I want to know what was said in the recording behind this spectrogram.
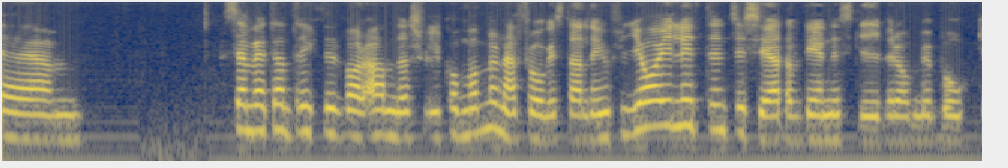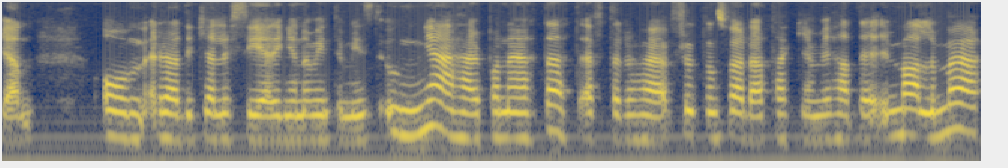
Eh, sen vet jag inte riktigt var Anders vill komma med den här frågeställningen för jag är lite intresserad av det ni skriver om i boken om radikaliseringen av inte minst unga här på nätet efter den här fruktansvärda attacken vi hade i Malmö eh,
